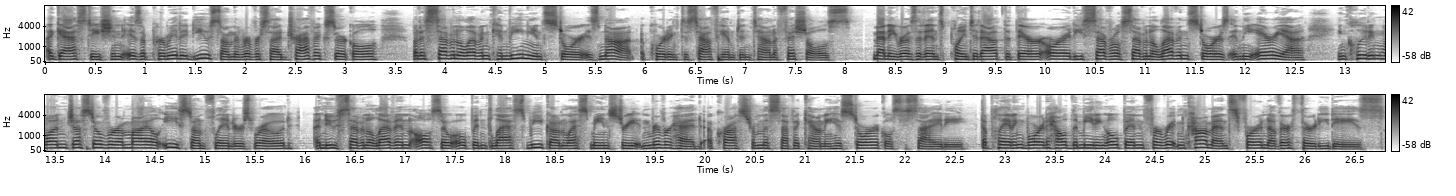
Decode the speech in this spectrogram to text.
A gas station is a permitted use on the Riverside traffic circle, but a 7 Eleven convenience store store is not, according to Southampton town officials. Many residents pointed out that there are already several 7 Eleven stores in the area, including one just over a mile east on Flanders Road. A new 7 Eleven also opened last week on West Main Street in Riverhead, across from the Suffolk County Historical Society. The Planning Board held the meeting open for written comments for another 30 days.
